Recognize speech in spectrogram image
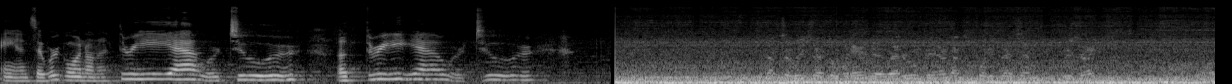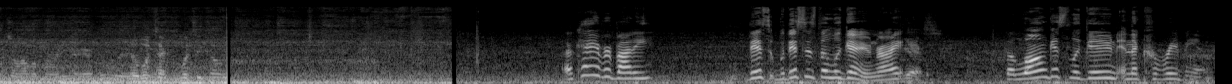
And so we're going on a three hour tour, a three hour tour. That's a resort over there, the red room there, that's forty percent resort. We Also have a marina here too. Uh, what's that? What's it called? Okay, everybody. This this is the lagoon, right? Yes. The longest lagoon in the Caribbean.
